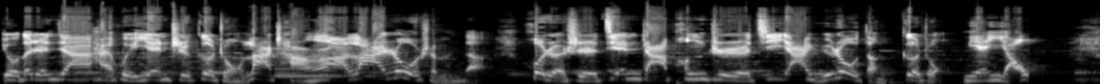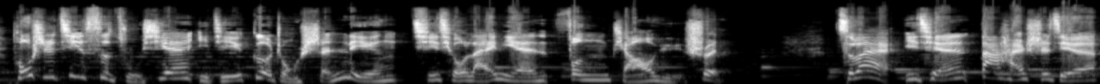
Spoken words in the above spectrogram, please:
有的人家还会腌制各种腊肠啊、腊肉什么的，或者是煎炸烹制鸡鸭鱼肉等各种年肴，同时祭祀祖先以及各种神灵，祈求来年风调雨顺。此外，以前大寒时节，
